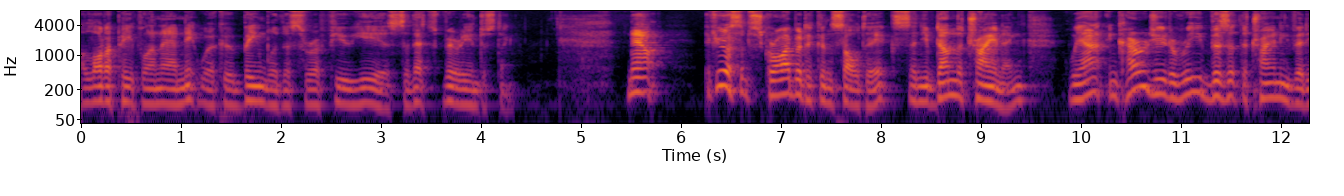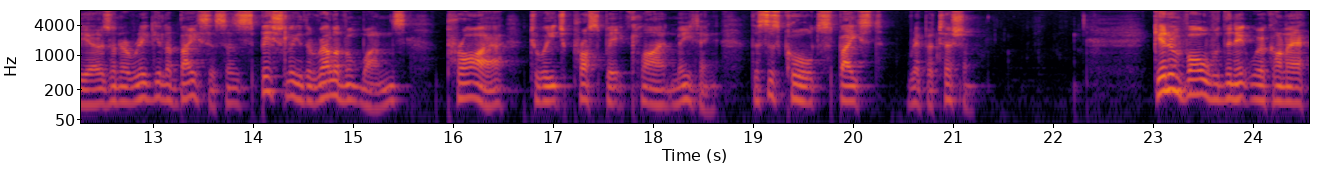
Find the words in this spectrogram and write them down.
a lot of people in our network who have been with us for a few years. So that's very interesting. Now, if you're a subscriber to ConsultX and you've done the training, we encourage you to revisit the training videos on a regular basis, especially the relevant ones prior to each prospect client meeting. This is called spaced repetition. Get involved with the network on our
